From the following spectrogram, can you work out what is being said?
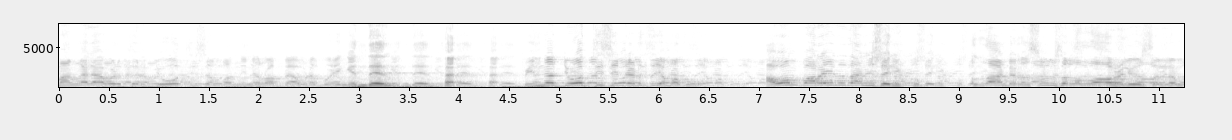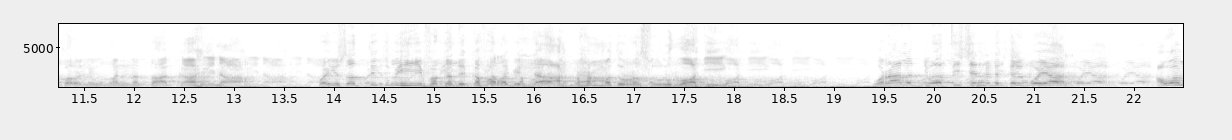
മംഗലാപുരത്ത് ഒരു ജ്യോതിഷം വന്നിന് റബ്ബെ അവിടെ പോയെങ്കിൽ എന്തേ പിന്നെ ജ്യോതിഷിന്റെ അടുത്ത് ഞമ്മ പോകും അവൻ പറയുന്നത് അനുസരിക്കും അള്ളാന്റെ റസൂൽ സല്ലല്ലാഹു അലൈഹി വസല്ലം പറഞ്ഞു മന്നത്താ കാഹിന فيصدق به فقد كفر بالله محمد رسول الله ഒരാള് ജ്യോതിഷന്റെ അടുക്കൽ പോയാൽ അവൻ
